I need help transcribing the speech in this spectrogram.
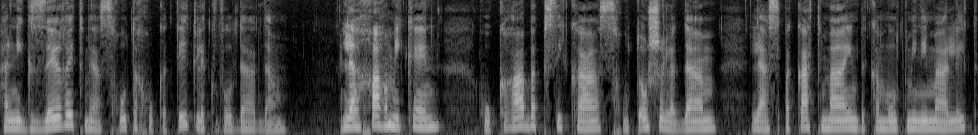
הנגזרת מהזכות החוקתית לכבוד האדם. לאחר מכן הוכרה בפסיקה זכותו של אדם לאספקת מים בכמות מינימלית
